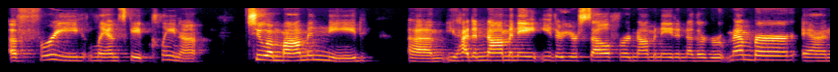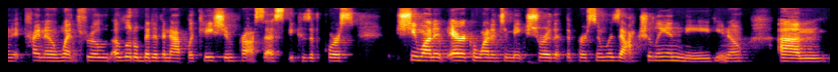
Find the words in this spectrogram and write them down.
a free landscape cleanup to a mom in need um, you had to nominate either yourself or nominate another group member and it kind of went through a little bit of an application process because of course she wanted erica wanted to make sure that the person was actually in need you know um,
